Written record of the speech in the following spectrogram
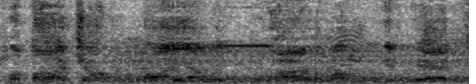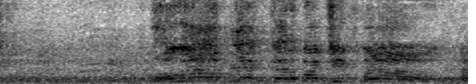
स्वतःच्या पायावर कुऱ्हाड मारून घेतले भोगा आपल्या कर्माची फळं.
